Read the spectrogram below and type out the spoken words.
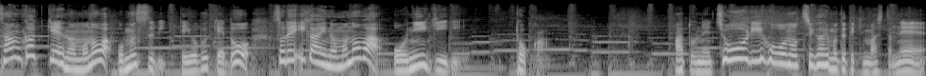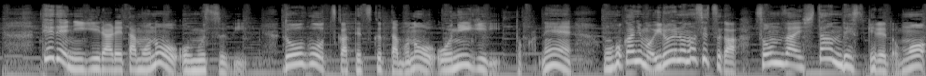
三角形のものはおむすびって呼ぶけどそれ以外のものはおにぎりとか。あとね調理法の違いも出てきましたね。手で握られたものをおむすび。道具を使って作ったものをおにぎりとかね。もう他にもいろいろな説が存在したんですけれども。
